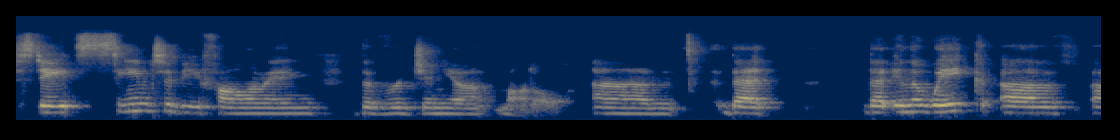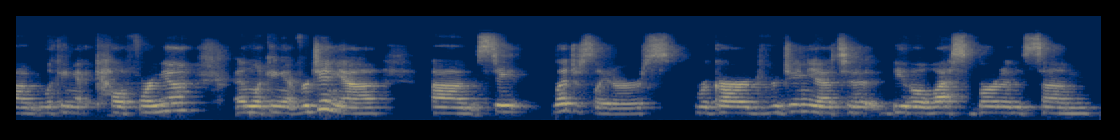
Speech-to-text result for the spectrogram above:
states seem to be following the Virginia model um, that that in the wake of um, looking at California and looking at Virginia, um, state legislators regard Virginia to be the less burdensome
